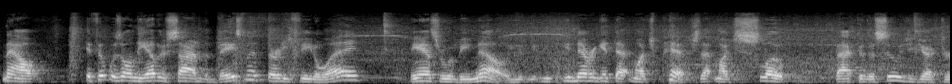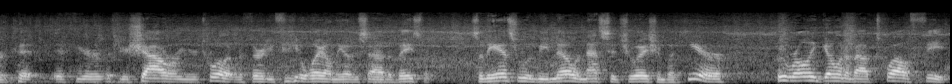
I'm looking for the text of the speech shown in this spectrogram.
Now, if it was on the other side of the basement, 30 feet away, the answer would be no. You, you'd never get that much pitch, that much slope back to the sewage ejector pit if your if your shower or your toilet were 30 feet away on the other side of the basement. So the answer would be no in that situation. But here, we were only going about 12 feet,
